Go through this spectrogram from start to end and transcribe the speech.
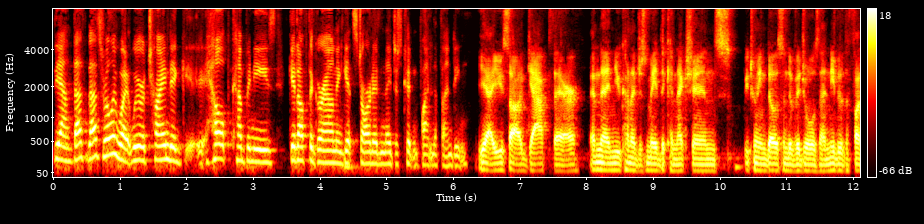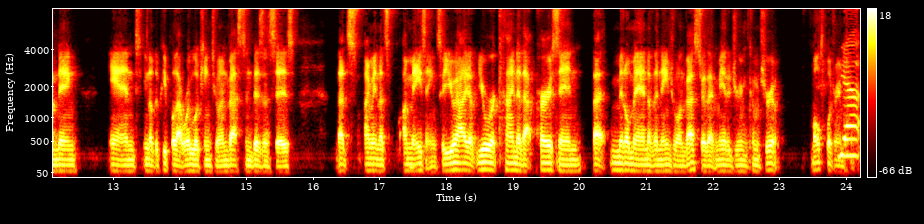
yeah, that, that's really what we were trying to g- help companies get off the ground and get started, and they just couldn't find the funding. Yeah, you saw a gap there, and then you kind of just made the connections between those individuals that needed the funding and you know the people that were looking to invest in businesses. That's, I mean, that's amazing. So you had you were kind of that person, that middleman of an angel investor that made a dream come true, multiple dreams. Yeah,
